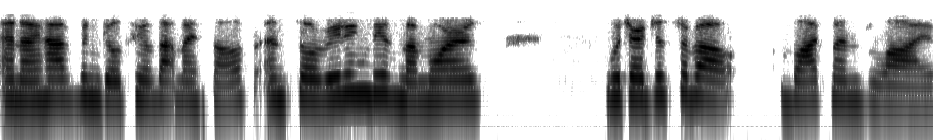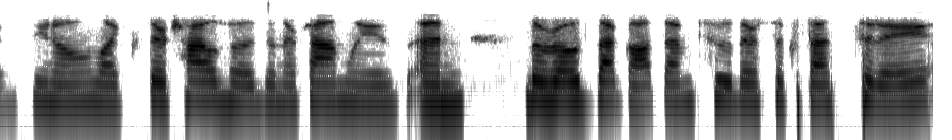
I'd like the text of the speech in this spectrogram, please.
and I have been guilty of that myself. And so reading these memoirs which are just about black men's lives, you know, like their childhoods and their families and the roads that got them to their success today.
